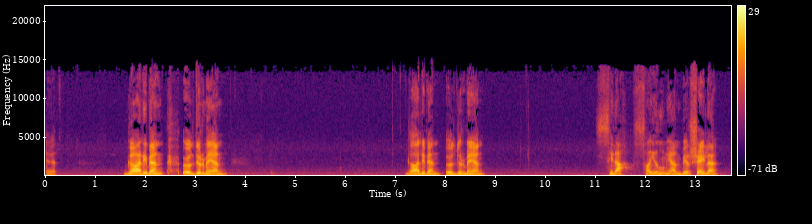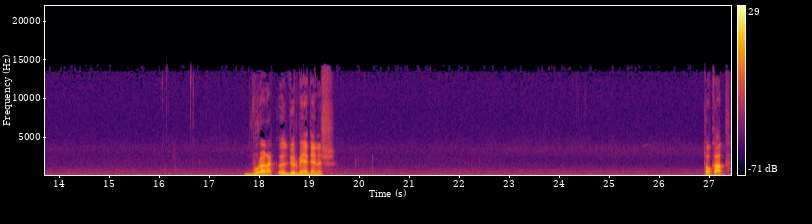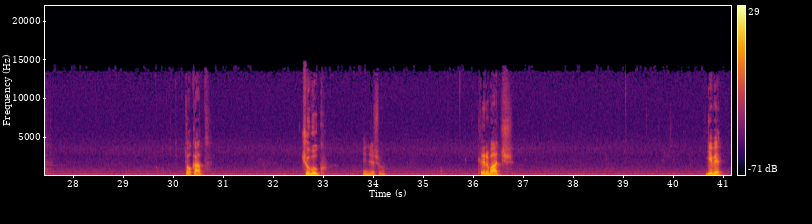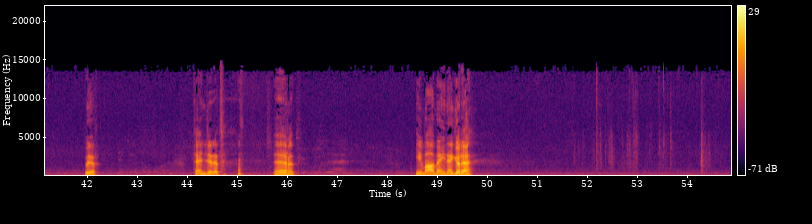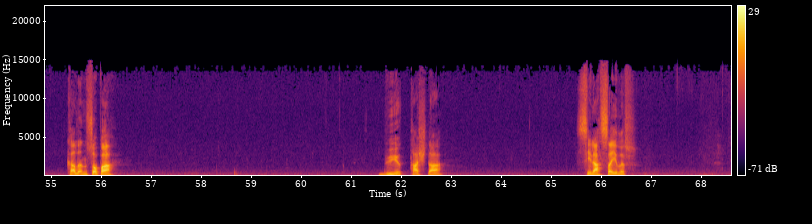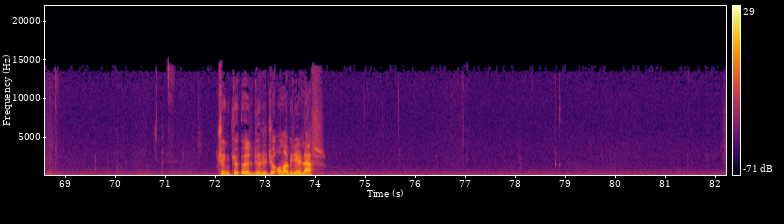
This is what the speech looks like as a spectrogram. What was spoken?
Evet. Galiben öldürmeyen, galiben öldürmeyen silah sayılmayan bir şeyle vurarak öldürmeye denir. Tokat. Tokat. Çubuk. İnce şu kırbaç gibi Buyur. Tencere. evet. İmameyne göre kalın sopa büyük taş da silah sayılır. Çünkü öldürücü olabilirler.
